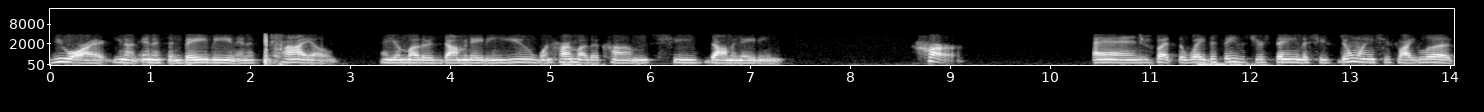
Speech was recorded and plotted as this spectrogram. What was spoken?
you are, you know, an innocent baby, an innocent child, and your mother is dominating you, when her mother comes, she's dominating her. And but the way the things that you're saying that she's doing, she's like, look,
